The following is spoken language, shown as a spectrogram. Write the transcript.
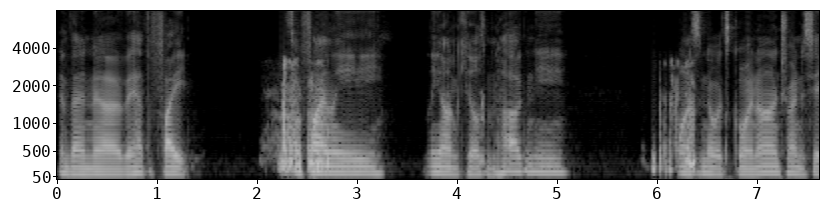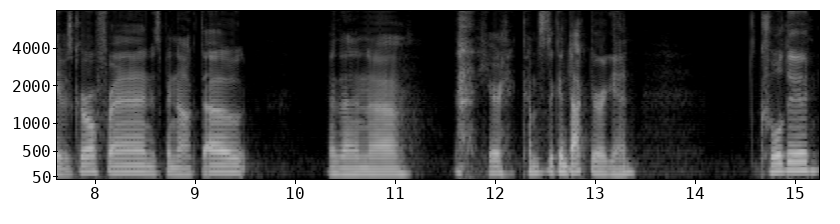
and then uh, they had the fight. So finally, Leon kills Mahogany. Wants to know what's going on. Trying to save his girlfriend. It's been knocked out. And then uh, here comes the conductor again. Cool dude.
